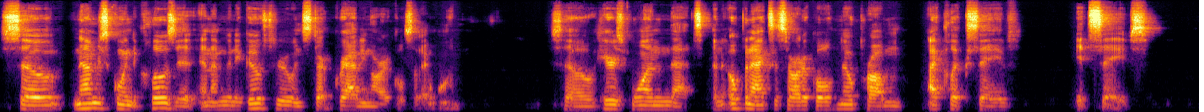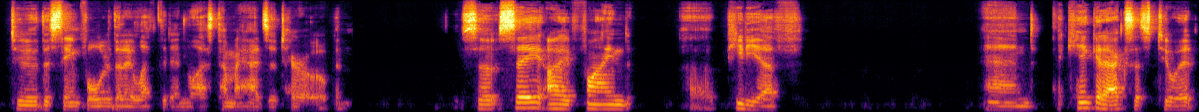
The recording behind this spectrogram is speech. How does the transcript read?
So now I'm just going to close it and I'm going to go through and start grabbing articles that I want. So here's one that's an open access article, no problem. I click save, it saves to the same folder that I left it in the last time I had Zotero open. So say I find a PDF and I can't get access to it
